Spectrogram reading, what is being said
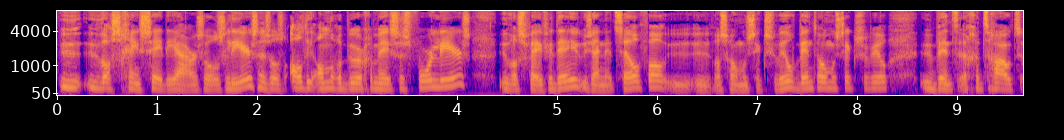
u, u was geen CDA zoals Leers en zoals al die andere burgemeesters voor Leers. U was VVD, u zei net zelf al, u, u was homoseksueel, bent homoseksueel. U bent getrouwd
